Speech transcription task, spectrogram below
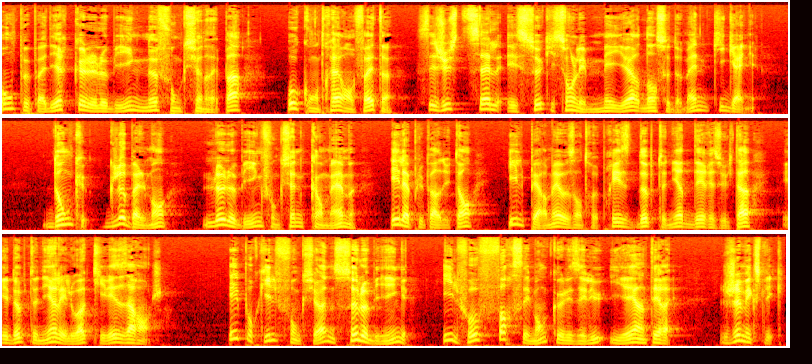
on ne peut pas dire que le lobbying ne fonctionnerait pas, au contraire en fait, c'est juste celles et ceux qui sont les meilleurs dans ce domaine qui gagnent. Donc, globalement, le lobbying fonctionne quand même, et la plupart du temps, il permet aux entreprises d'obtenir des résultats et d'obtenir les lois qui les arrangent. Et pour qu'il fonctionne, ce lobbying, il faut forcément que les élus y aient intérêt. Je m'explique.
